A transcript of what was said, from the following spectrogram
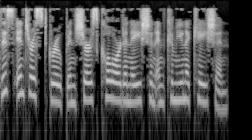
This interest group ensures coordination and communication,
